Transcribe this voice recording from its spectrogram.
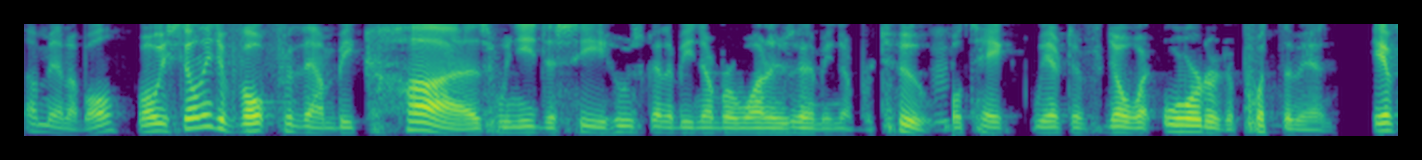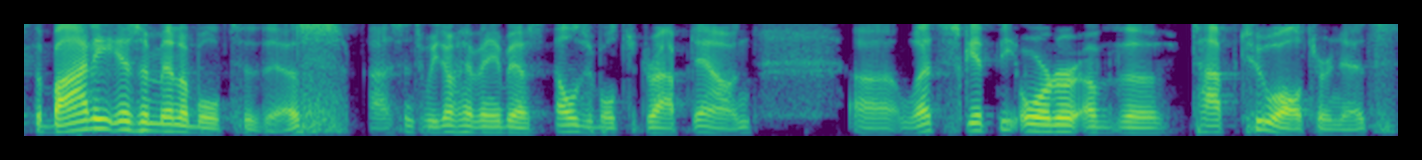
amenable, well, we still need to vote for them because we need to see who's going to be number one and who's going to be number 2 Mhm. We'll take, we have to know what order to put them in. If the body is amenable to this, uh, since we don't have anybody else eligible to drop down, uh, let's get the order of the top two alternates.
